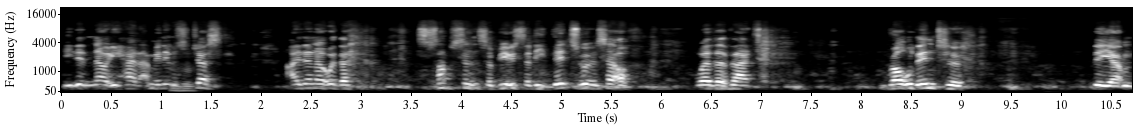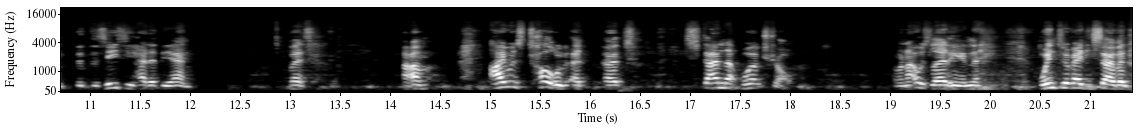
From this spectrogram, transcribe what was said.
he didn't know he had. I mean, it was mm-hmm. just I don't know whether substance abuse that he did to himself, whether that rolled into the um, the disease he had at the end. But um, I was told at, at stand-up workshop when I was learning in the winter of '87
